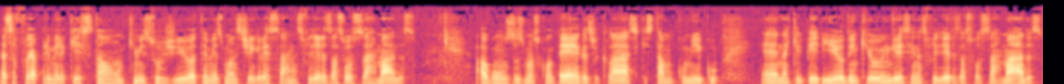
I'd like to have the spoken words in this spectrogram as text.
Essa foi a primeira questão que me surgiu até mesmo antes de ingressar nas fileiras das Forças Armadas. Alguns dos meus colegas de classe que estavam comigo é, naquele período em que eu ingressei nas fileiras das Forças Armadas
